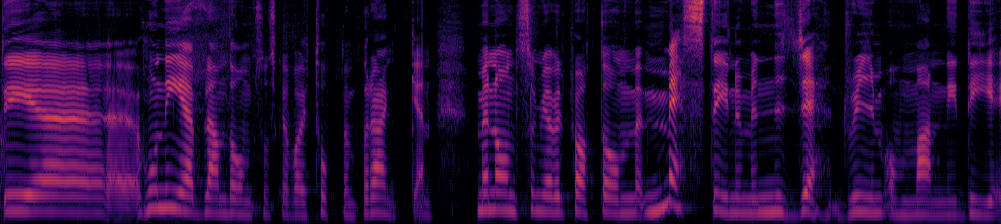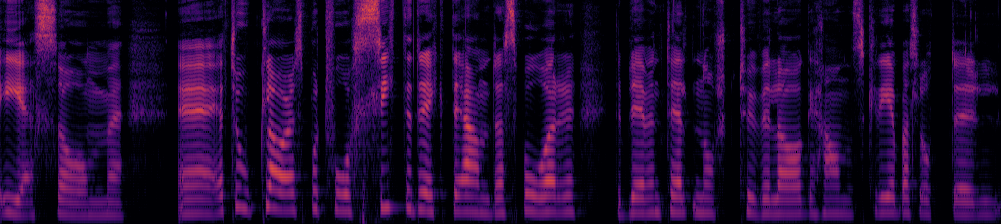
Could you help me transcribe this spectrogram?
det, hon är bland de som ska vara i toppen på ranken. Men någon som jag vill prata om mest är nummer nio, Dream of Money DE, som eh, jag tror klarar spår två, sitter direkt i andra spår. Det blir eventuellt norskt huvudlag. Hans Krebas låter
